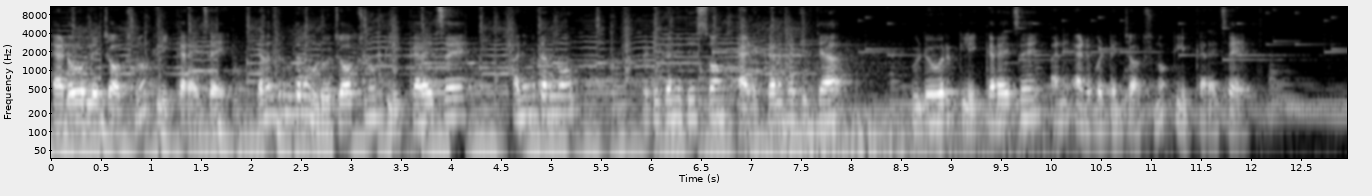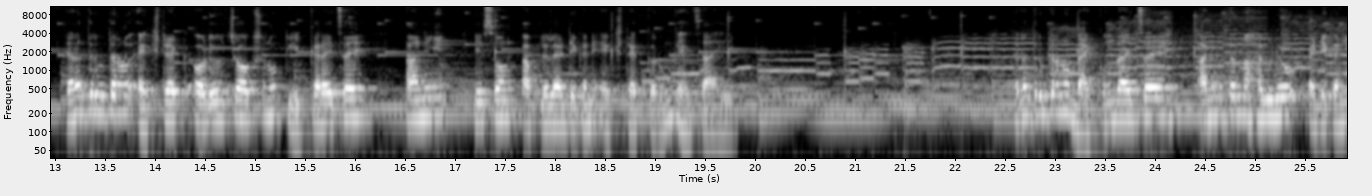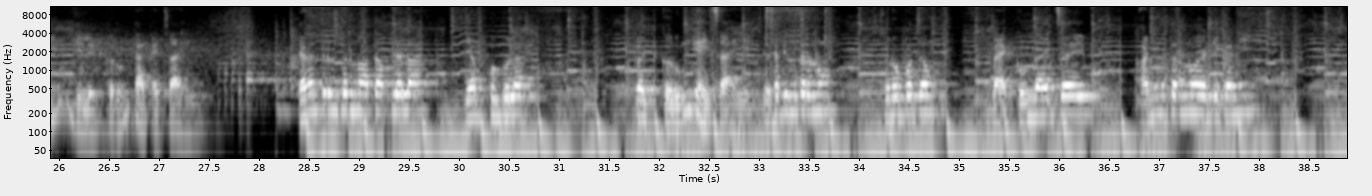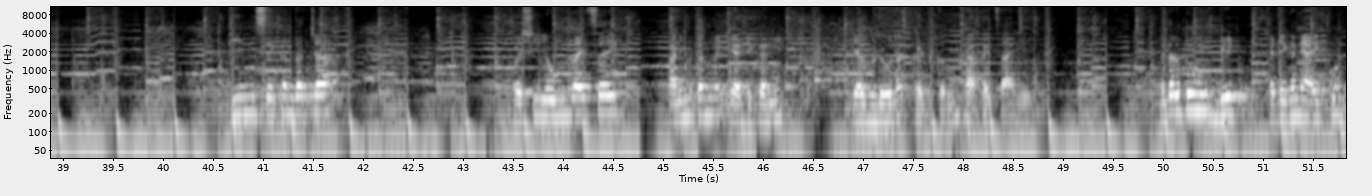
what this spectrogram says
ॲड ओव्हरलेच्या ऑप्शनवर क्लिक करायचं आहे त्यानंतर मित्रांनो व्हिडिओच्या ऑप्शनवर क्लिक करायचं आहे आणि मित्रांनो या ठिकाणी ते सॉन्ग ॲड करण्यासाठी त्या व्हिडिओवर क्लिक करायचं आहे आणि ॲड बटनच्या ऑप्शनवर क्लिक करायचं आहे त्यानंतर मित्रांनो एक्स्ट्रॅक्ट ऑडिओच्या ऑप्शनवर क्लिक करायचं आहे आणि हे सॉन्ग आपल्याला या ठिकाणी एक्स्ट्रॅक्ट करून घ्यायचं आहे. त्यानंतर मित्रांनो बॅक जायचं आहे आणि मित्रांनो हा व्हिडिओ या ठिकाणी डिलीट करून टाकायचा आहे. त्यानंतर मित्रांनो आता आपल्याला या फोटोला कट करून घ्यायचं आहे. त्यासाठी मित्रांनो सर्वप्रथम बॅक जायचं आहे आणि मित्रांनो या ठिकाणी तीन सेकंदाच्या पशी येऊन जायचं आहे आणि मित्रांनो या ठिकाणी या व्हिडिओला कट करून टाकायचं आहे. मित्रांनो तुम्ही बीट या ठिकाणी ऐकून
